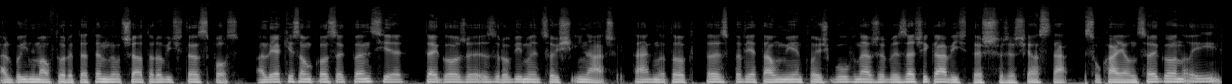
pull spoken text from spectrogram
albo innym autorytetem, no trzeba to robić w ten sposób. Ale jakie są konsekwencje tego, że zrobimy coś inaczej, tak? No to, to jest pewnie ta umiejętność główna, żeby zaciekawić też rzecz jasna słuchającego, no i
